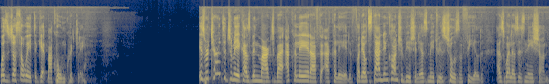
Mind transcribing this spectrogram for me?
was just a way to get back home quickly. His return to Jamaica has been marked by accolade after accolade for the outstanding contribution he has made to his chosen field, as well as his nation.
